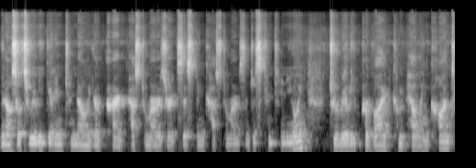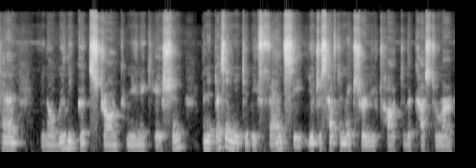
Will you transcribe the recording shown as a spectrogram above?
You know, so it's really getting to know your current customers, your existing customers, and just continuing to really provide compelling content, you know, really good, strong communication. And it doesn't need to be fancy. You just have to make sure you talk to the customer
